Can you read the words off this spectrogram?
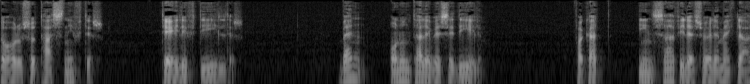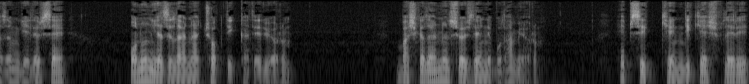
doğrusu tasniftir. Telif değildir. Ben onun talebesi değilim. Fakat insaf ile söylemek lazım gelirse onun yazılarına çok dikkat ediyorum. Başkalarının sözlerini bulamıyorum. Hepsi kendi keşfleri,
